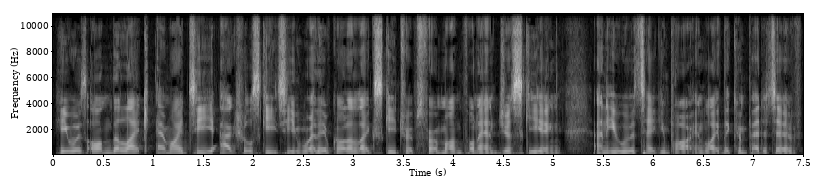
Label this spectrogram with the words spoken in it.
He was on the like MIT actual ski team where they've gone on like ski trips for a month on end just skiing. And he was taking part in like the competitive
